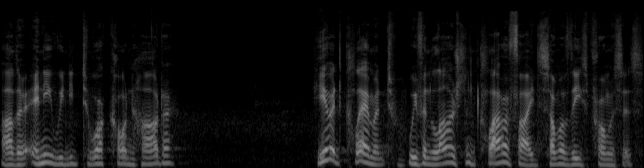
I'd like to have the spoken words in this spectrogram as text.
Are there any we need to work on harder? Here at Claremont, we've enlarged and clarified some of these promises,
